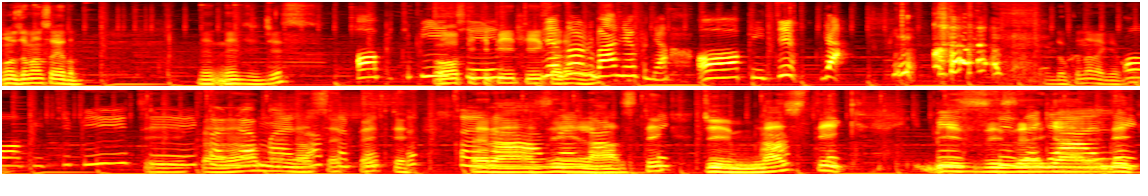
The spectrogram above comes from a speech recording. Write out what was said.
bu. O zaman sayalım. Ne, ne diyeceğiz? O piti piti. O piti piti Bir de dur ben yapacağım. O piti ya. Dokunarak yap. O piti piti karamela sepeti, Terazi lastik, cimnastik. Biz size geldik,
